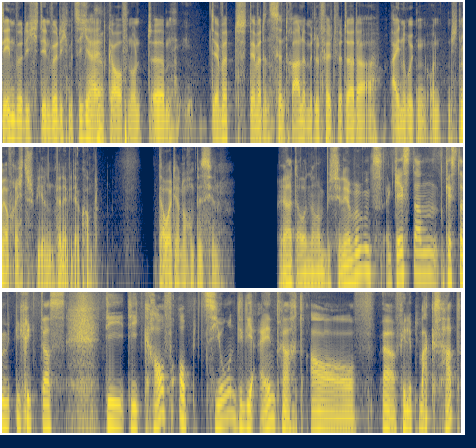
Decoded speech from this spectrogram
den würde ich, den würde ich mit Sicherheit ja. kaufen und ähm, der wird, der wird ins zentrale Mittelfeld wird er da einrücken und nicht mehr auf rechts spielen, wenn er wiederkommt. Dauert ja noch ein bisschen. Ja, dauert noch ein bisschen. Ich habe übrigens gestern, gestern mitgekriegt, dass die, die Kaufoption, die die Eintracht auf äh, Philipp Max hat,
